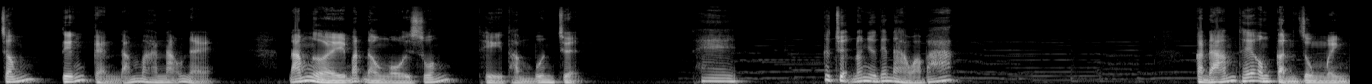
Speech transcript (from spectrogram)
trống, Tiếng kèn đám ma não nề Đám người bắt đầu ngồi xuống Thì thầm buôn chuyện. Thế cái chuyện nó như thế nào à bác? Cả đám thế ông Cẩn dùng mình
